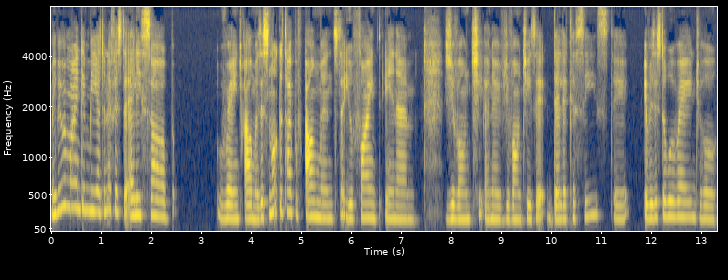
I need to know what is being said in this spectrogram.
maybe reminding me, I don't know if it's the Elie Saab range almonds. It's not the type of almonds that you'll find in um Givenchy. I know Givenchy is it Delicacies, the Irresistible range or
